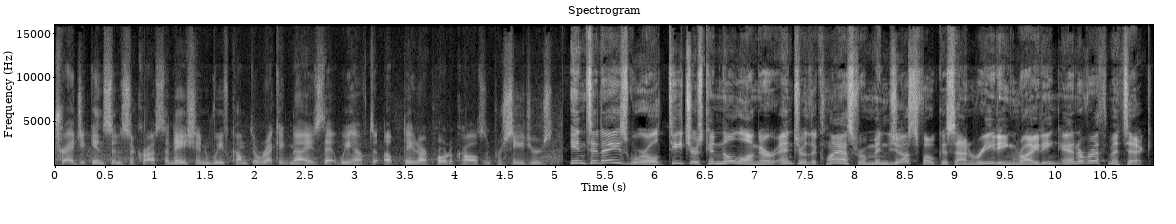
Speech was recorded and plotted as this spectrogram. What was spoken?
tragic incidents across the nation, we've come to recognize that we have to update our protocols and procedures. In today's world, teachers can no longer enter the classroom and just focus on reading, writing, and arithmetic.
